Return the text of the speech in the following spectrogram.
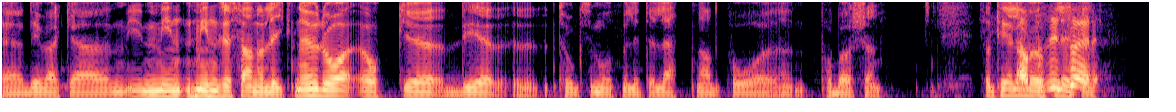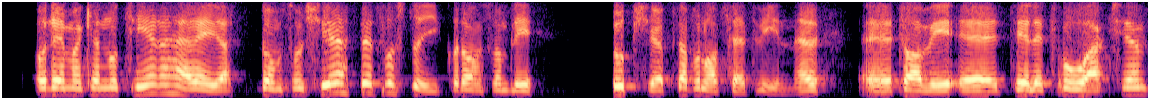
Uh, det verkar min, mindre sannolikt nu då och uh, det togs emot med lite lättnad på, på börsen. Så Telia ja, var upp lite. Och det man kan notera här är ju att de som köper får stryk och de som blir uppköpta på något sätt vinner. Eh, tar vi eh, Tele2-aktien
